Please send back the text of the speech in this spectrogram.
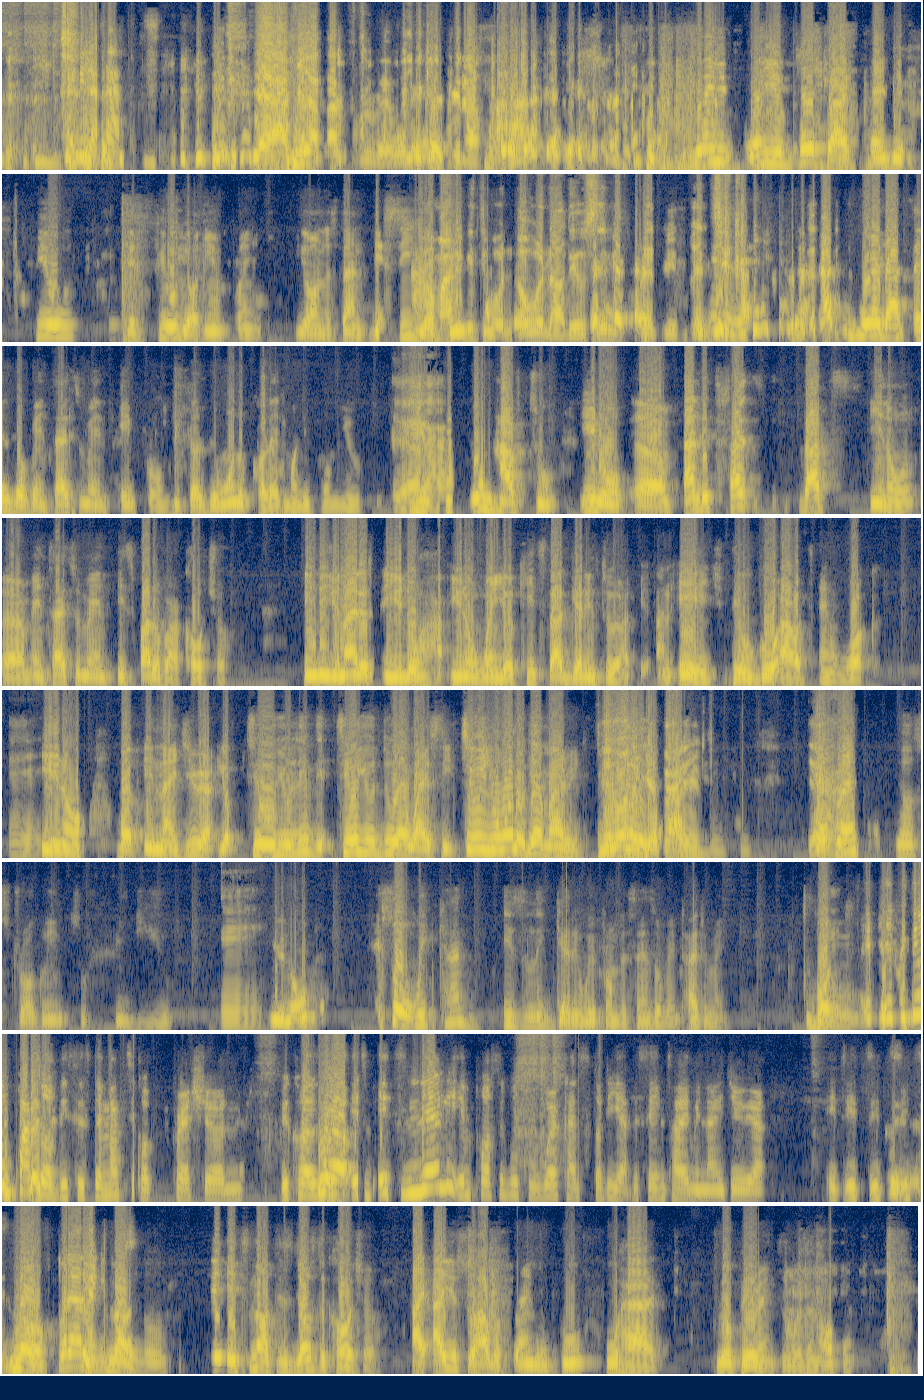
I feel attacked. yeah, I feel attacked too, man. When you, when you when you go back and they feel they feel your influence, you understand? They see your. I'm married to no now. They'll see me that, that is where that sense of entitlement came from because they want to collect money from you. Yeah. You, you don't have to, you know, um, and it, that you know um, entitlement is part of our culture. In the United States, you don't, ha- you know, when your kids start getting to a, an age, they will go out and work Mm. You know, but in Nigeria, you, till you leave the till you do NYSC, till you want to get married, you, you want to get married. Yeah. Your friends are still struggling to feed you. Mm. You know, so we can't easily get away from the sense of entitlement. But mm. it, it's still part of the systematic oppression because well, it's, it's, it's nearly impossible to work and study at the same time in Nigeria. It's it's it's, it's no borderline it's impossible. Not it, it's not. It's just the culture. I, I used to have a friend in school who had no parents. He was an orphan.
